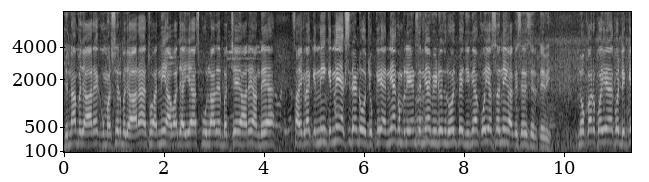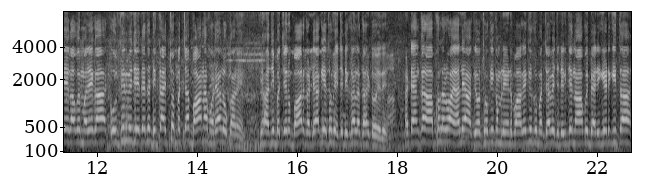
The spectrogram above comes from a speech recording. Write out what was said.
ਜਿੰਨਾ ਬਾਜ਼ਾਰ ਹੈ ਕਮਰਸ਼ੀਅਲ ਬਾਜ਼ਾਰ ਹੈ, ਇੱਥੋਂ ਇੰਨੀ ਆਵਾਜਾਈ ਹੈ ਸਕੂਲਾਂ ਦੇ ਬੱਚੇ ਆਰੇ ਆਉਂਦੇ ਆ। ਸਾਈਕਲਾਂ ਕਿੰਨੀ, ਕਿੰਨੇ ਐਕਸੀਡੈਂਟ ਹੋ ਚੁੱਕੇ ਆ, ਇੰਨੀਆਂ ਕੰਪਲੇਂਟਸ ਇੰਨੀਆਂ ਵੀਡੀਓਜ਼ ਰੋਜ਼ ਭੇਜੀਆਂ ਕੋਈ ਅਸਰ ਨਹੀਂ ਹੈਗਾ ਕਿਸੇ ਦੇ ਸਿਰ ਤੇ ਵੀ। ਲੋਕਾਂ ਨੂੰ ਕੋਈ ਕੋਈ ਡਿੱਗੇਗਾ, ਕੋਈ ਮਰੇਗਾ, ਉਸ ਦਿਨ ਵੀ ਜੇ ਤੇ ਇੱਥੇ ਡਿੱਗਾ, ਇੱਥੋਂ ਬੱਚਾ ਬਾਹਰ ਨਾ ਫੜਿਆ ਲੋਕਾਂ ਨੇ। ਕਿ ਹਾਂਜੀ, ਬੱਚੇ ਨੂੰ ਬਾਹਰ ਕੱਢਿਆ ਕਿ ਇੱਥੋਂ ਵਿੱਚ ਡਿੱਗਣ ਲੱਗਾ ਸੀ ਟੋਏ ਦੇ। ਇਹ ਟੈਂਕਰ ਆਪ ਖਲਰਵਾਇਆ ਲਿਆ ਕੇ ਉੱਥੋਂ ਕਿ ਕੰਪਲੇਂਟ ਪਾ ਕੇ ਕਿ ਕੋਈ ਬੱਚਾ ਵਿੱਚ ਡਿੱਗ ਜੇ, ਨਾ ਕੋਈ ਬੈਰੀਕੇਡ ਕੀਤਾ,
